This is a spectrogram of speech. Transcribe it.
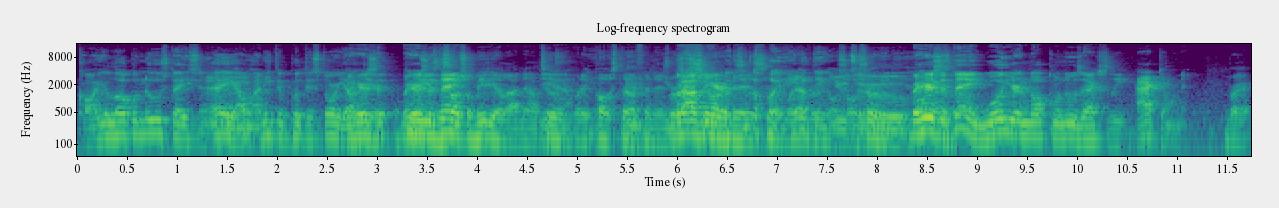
Call your local news station. Mm-hmm. Hey, I, I need to put this story But out here's here. the, But but here's the using thing. social media a lot now too, Yeah. where they post stuff and then But I was share but you can put anything on YouTube. social media. But here's the thing: Will your local news actually act on it? Right,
